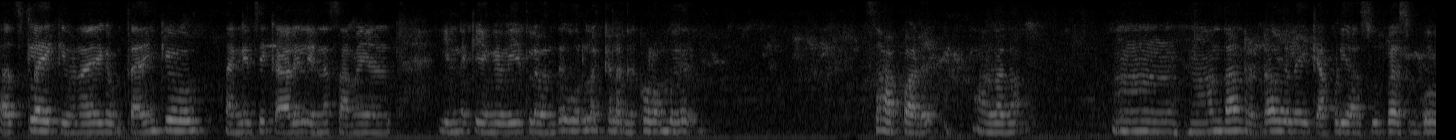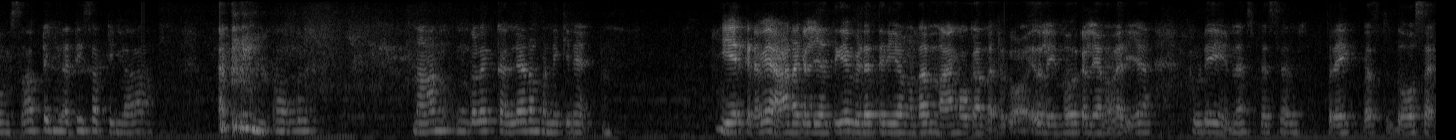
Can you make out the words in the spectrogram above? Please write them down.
ஃபஸ்ட் லைக் விநாயகம். தேங்க்யூ தங்கச்சி காலையில் என்ன சமையல்? இன்றைக்கி எங்கள் வீட்டில் வந்து உருளைக்கிழங்கு குழம்பு சாப்பாடு அவ்வளோதான் நான் தான் ரெண்டாவது லைக் அப்படியா? சூப்பர் சுப்பு. சாப்பிட்டீங்களா? டீ சாப்பிட்டீங்களா? உங்களை நான் உங்களை கல்யாணம் பண்ணிக்கிறேன். ஏற்கனவே ஆன கல்யாணத்துக்கே விட தெரியாமல் தான் நாங்கள் உட்காந்துட்ருக்கோம் இதில் இன்னொரு கல்யாணம் வரையா டுடே என்ன ஸ்பெஷல் பிரேக்ஃபாஸ்ட் தோசை.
